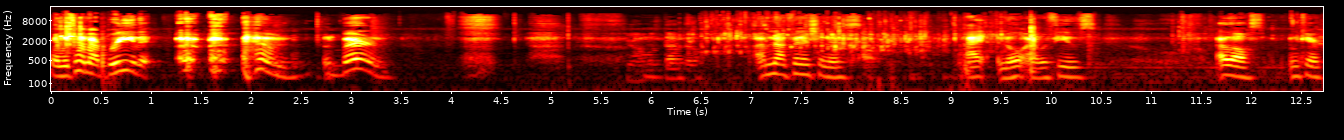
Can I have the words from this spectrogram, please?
Every time I breathe it, it burns. You're almost done though. I'm not finishing this. I no, I refuse. I lost. I don't care.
